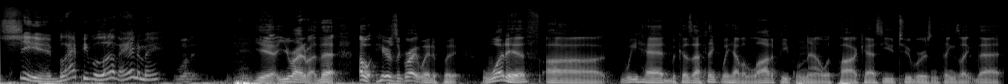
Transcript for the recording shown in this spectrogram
Shit, black people love anime. What, yeah, you're right about that. Oh, here's a great way to put it. What if uh, we had because I think we have a lot of people now with podcasts, YouTubers, and things like that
